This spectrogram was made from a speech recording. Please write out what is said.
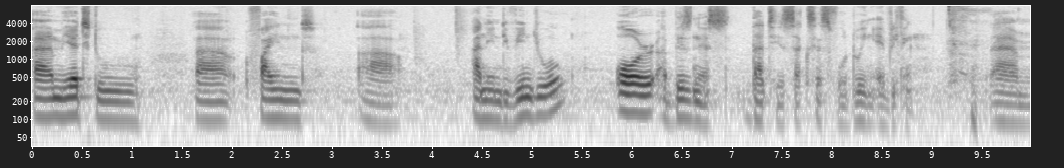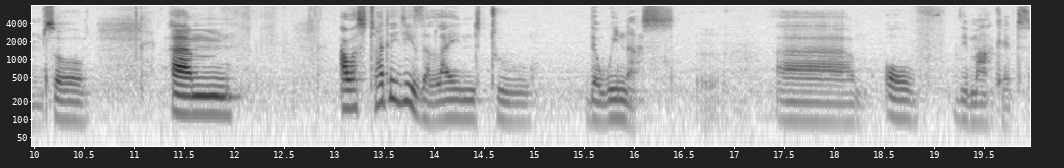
I'm yet to uh, find uh, an individual or a business that is successful doing everything. um, so um, our strategy is aligned to the winners uh, of the market.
